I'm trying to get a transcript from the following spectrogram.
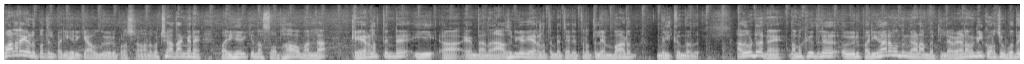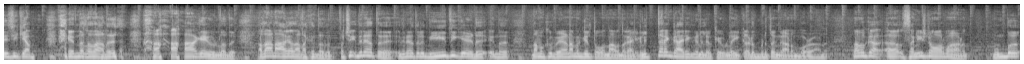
വളരെ എളുപ്പത്തിൽ പരിഹരിക്കാവുന്ന ഒരു പ്രശ്നമാണ്. പക്ഷേ അതങ്ങനെ പരിഹരിക്കുന്ന സ്വഭാവമല്ല കേരളത്തിന്റെ ഈ എന്താണ് ആധുനിക കേരളത്തിന്റെ ചരിത്രത്തിൽ എമ്പാടും നിൽക്കുന്നത്. അതുകൊണ്ട് തന്നെ നമുക്ക് ഇതിൽ ഒരു പരിഹാരമൊന്നും കാണാൻ പറ്റില്ല. വേണമെങ്കിൽ കുറച്ച് ഉപദേശിക്കാം എന്നുള്ളതാണ് ആകെയുള്ളത്. അതാണ് ആകെ നടക്കുന്നത്. പക്ഷേ ഇതിനകത്ത് ഇതിനകത്തൊരു നീതികേട് എന്ന് നമുക്ക് വേണമെങ്കിൽ തോന്നാവുന്ന കാര്യങ്ങൾ. ഇത്തരം കാര്യങ്ങളിലൊക്കെയുള്ള ഈ കടുപിടുത്തം കാണുമ്പോഴാണ്. നമുക്ക് സനീഷിന് ഓർമ്മ കാണും. മുമ്പ്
